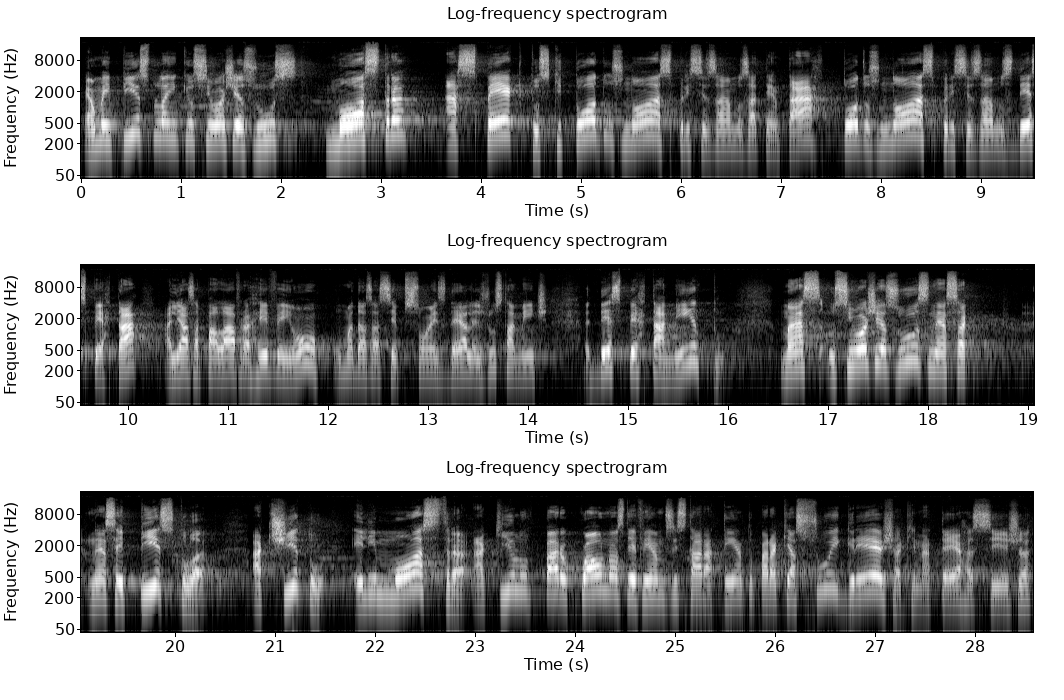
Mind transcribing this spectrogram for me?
É uma epístola em que o Senhor Jesus mostra aspectos que todos nós precisamos atentar, todos nós precisamos despertar. Aliás, a palavra réveillon, uma das acepções dela é justamente despertamento. Mas o Senhor Jesus, nessa, nessa epístola a Tito, ele mostra aquilo para o qual nós devemos estar atento para que a sua igreja aqui na terra seja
